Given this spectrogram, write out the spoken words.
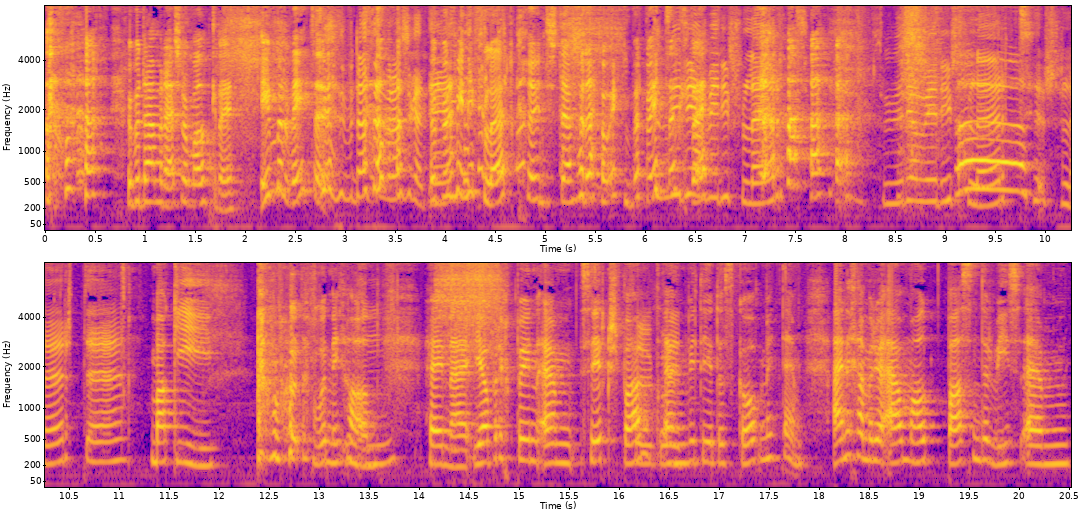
Über das haben wir auch schon mal geredet. Immer wieder. Über das haben wir auch schon geredet. Über meine Flirtkünste haben wir auch immer wieder Miriam, geredet. ihre Flirt. Miriam, ihre. Flirt. Flirt. Äh. Magie, die ich habe. Hey, nein. Ja, aber ich bin ähm, sehr gespannt, Sehr ähm, wie dir das geht mit dem. Eigentlich haben wir ja auch mal passenderweise ähm,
